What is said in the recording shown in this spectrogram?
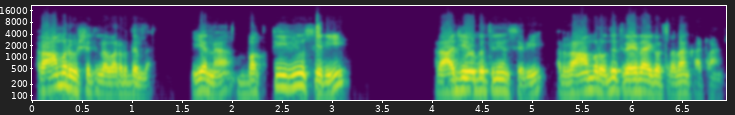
ராமர் விஷயத்துல வர்றது இல்ல ஏன்னா பக்தியிலையும் சரி ராஜயோகத்திலையும் சரி ராமர் வந்து திரேதாயுகத்துல தான் காட்டுறாங்க.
